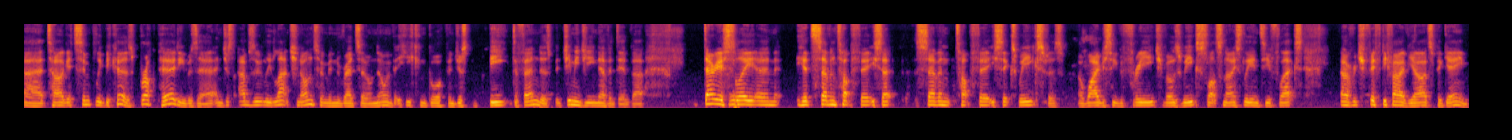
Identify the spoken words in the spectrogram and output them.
uh, targets simply because Brock Purdy was there and just absolutely latching onto him in the red zone, knowing that he can go up and just beat defenders. But Jimmy G never did that. Darius. Slayton, he had seven top 37 top 36 weeks as a wide receiver three each of those weeks, slots nicely into your flex, average 55 yards per game.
